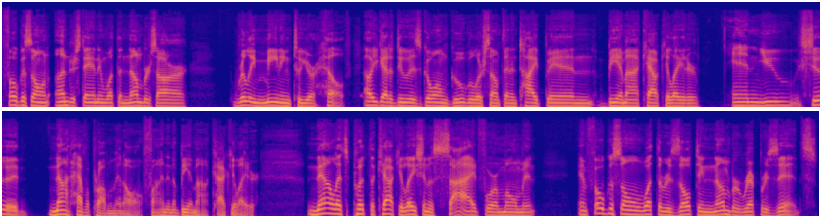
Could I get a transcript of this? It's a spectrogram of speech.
focus on understanding what the numbers are really meaning to your health. All you got to do is go on Google or something and type in BMI calculator, and you should not have a problem at all finding a BMI calculator. Now let's put the calculation aside for a moment and focus on what the resulting number represents.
